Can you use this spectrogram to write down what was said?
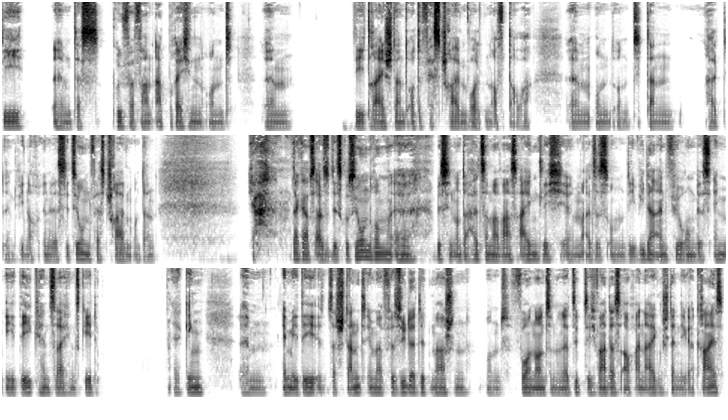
die ähm, das Prüfverfahren abbrechen und ähm, die drei Standorte festschreiben wollten auf Dauer ähm, und und dann halt irgendwie noch Investitionen festschreiben und dann ja, da gab es also Diskussionen drum. Äh, bisschen unterhaltsamer war es eigentlich, ähm, als es um die Wiedereinführung des MED-Kennzeichens geht. Äh, ging ähm, MED, das stand immer für Süderdithmarschen und vor 1970 war das auch ein eigenständiger Kreis.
